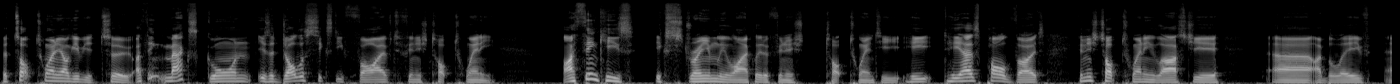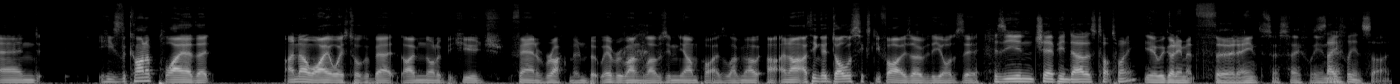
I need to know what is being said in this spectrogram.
But top twenty, I'll give you two. I think Max Gawn is a dollar sixty-five to finish top twenty. I think he's extremely likely to finish top twenty. He he has polled votes, finished top twenty last year, uh, I believe, and he's the kind of player that I know I always talk about. I'm not a huge fan of Ruckman, but everyone loves him. The umpires love him, I- and I think a dollar sixty-five is over the odds there. is he in Champion Data's top twenty? Yeah, we got him at 13th, so safely in there. Safely inside.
